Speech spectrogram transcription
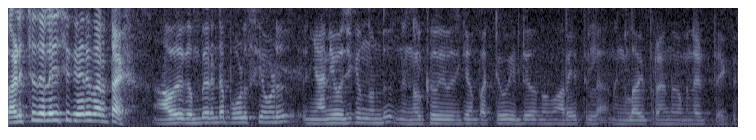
കളിച്ച് തെളിയിച്ച് കയറി വരട്ടെ. ആ ഒരു ഗംഭീറിന്റെ പോളിസിയോട് ഞാൻ യോജിക്കുന്നുണ്ട്. നിങ്ങൾക്ക് യോജിക്കാൻ പറ്റുമോ ഇല്ലയോ എന്നൊന്നും അറിയത്തില്ല. നിങ്ങളുടെ അഭിപ്രായം കമന്റ് ആയിട്ടേക്ക്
